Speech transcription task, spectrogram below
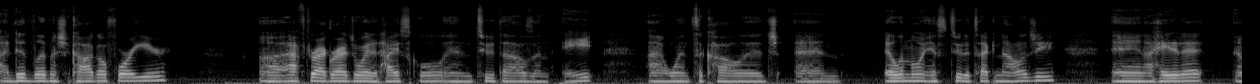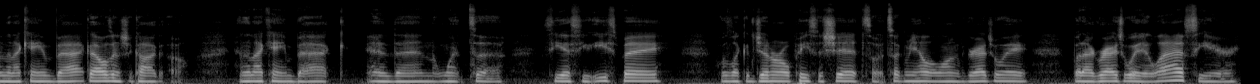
I did live in Chicago for a year. Uh, after I graduated high school in 2008, I went to college and Illinois Institute of Technology, and I hated it. And then I came back. I was in Chicago, and then I came back and then went to CSU East Bay was like a general piece of shit, so it took me hell a hella long to graduate. But I graduated last year,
